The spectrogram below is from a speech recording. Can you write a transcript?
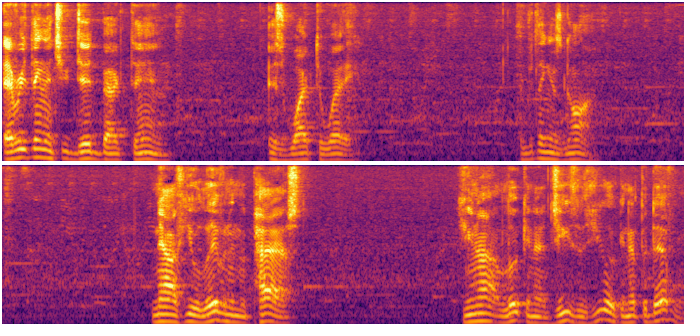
everything that you did back then is wiped away. Everything is gone. Now, if you're living in the past, you're not looking at Jesus, you're looking at the devil.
